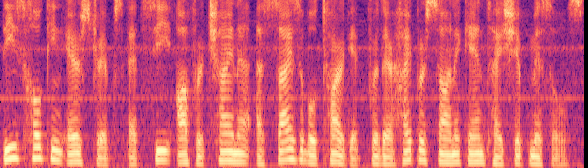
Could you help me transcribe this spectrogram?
these hulking airstrips at sea offer China a sizable target for their hypersonic anti-ship missiles.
